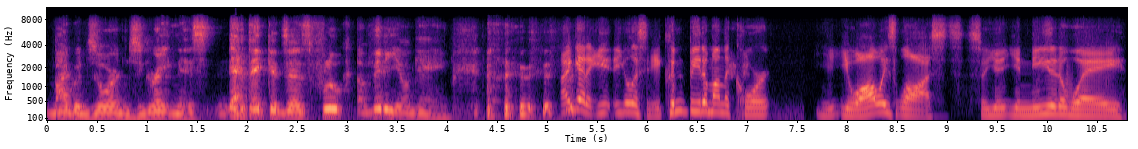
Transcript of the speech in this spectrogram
Michael Jordan's greatness that they could just fluke a video game. I get it. You, you, listen, you couldn't beat him on the court. You, you always lost, so you you needed a way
